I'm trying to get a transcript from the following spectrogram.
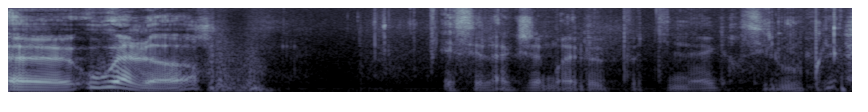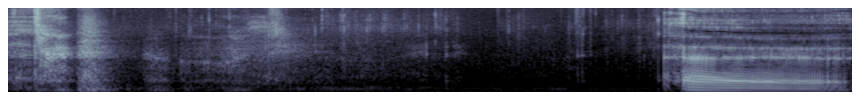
Euh, ou alors, et c'est là que j'aimerais le petit nègre, s'il vous plaît,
